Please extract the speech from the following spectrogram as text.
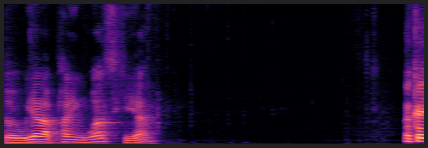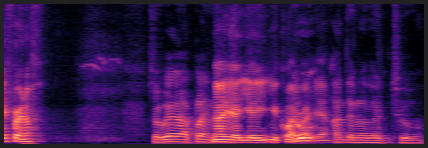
So we are applying once here. Okay, fair enough. So we are applying. No, yeah, yeah, you're quite right, yeah. And another two.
